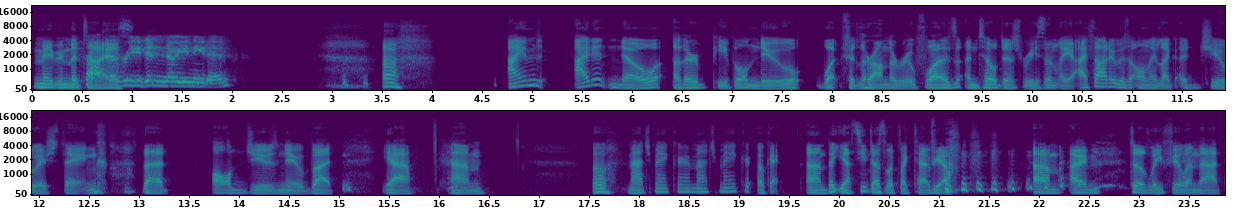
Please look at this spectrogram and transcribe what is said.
maybe The Matthias. crossover you didn't know you needed. Uh, I'm. I didn't know other people knew what Fiddler on the Roof was until just recently. I thought it was only like a Jewish thing that all Jews knew. But yeah, um, oh, matchmaker, matchmaker. Okay, um, but yes, he does look like Tevye. um, I'm totally feeling that,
